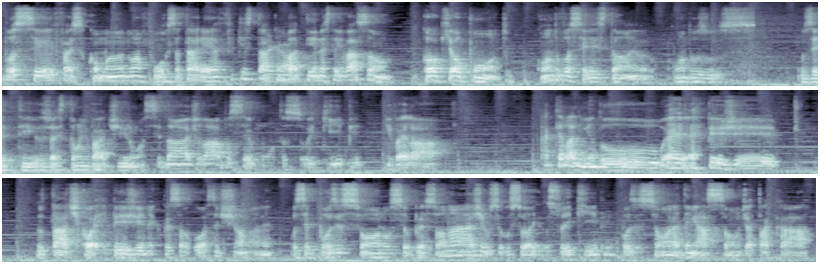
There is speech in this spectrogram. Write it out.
você faz comando uma força-tarefa que está Legal. combatendo essa invasão. Qual que é o ponto? Quando você está, quando os os ETs já estão invadiram a cidade lá, você monta sua equipe e vai lá. Aquela linha do RPG, do Tactical RPG, né, que o pessoal gosta de chamar, né? Você posiciona o seu personagem, o seu, a sua equipe, posiciona, tem ação de atacar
